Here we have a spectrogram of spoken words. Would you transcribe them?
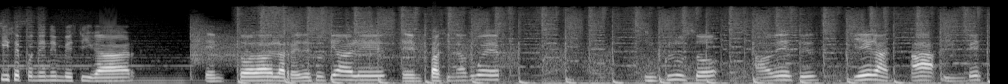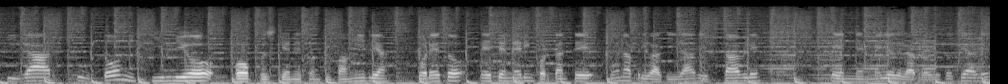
y se ponen a investigar en todas las redes sociales, en páginas web, incluso a veces llegan a investigar tu domicilio o pues quiénes son tu familia. Por eso es tener importante una privacidad estable en el medio de las redes sociales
